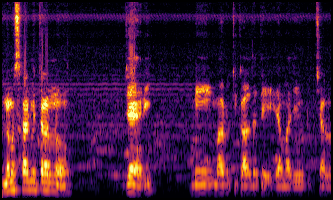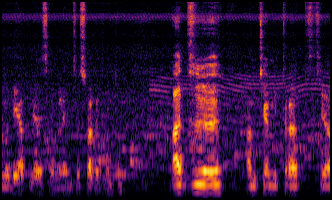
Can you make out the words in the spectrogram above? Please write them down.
नमस्कार मित्रांनो जय हरी. मी मारुती काळदते या माझ्या यूट्यूब चॅनलमध्ये आपल्या सगळ्यांचं स्वागत करतो. आज आमच्या मित्राच्या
